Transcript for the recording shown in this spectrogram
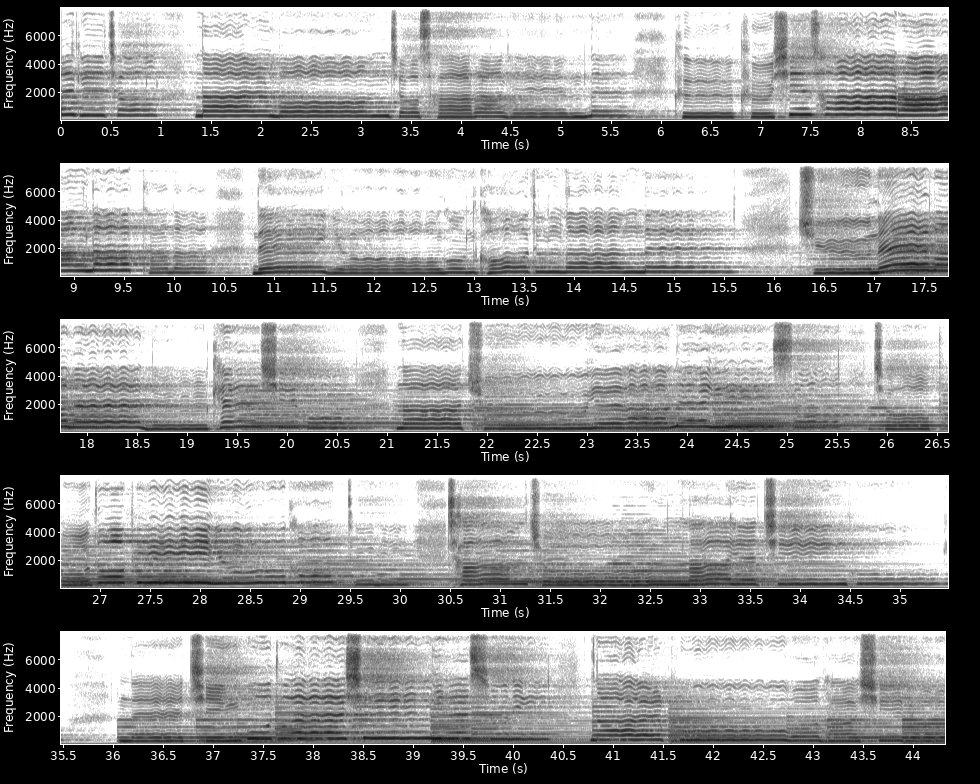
알기 전 날 먼저 사랑했네 그 크신 사랑 나타나 내 영혼 거듭났네 주내 맘에 늘 계시고 나 주의 안에 있어 저 포도 비유 같으니 참 좋은 나의 친구. 내 친구 되신 예수님 날 구원하시려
